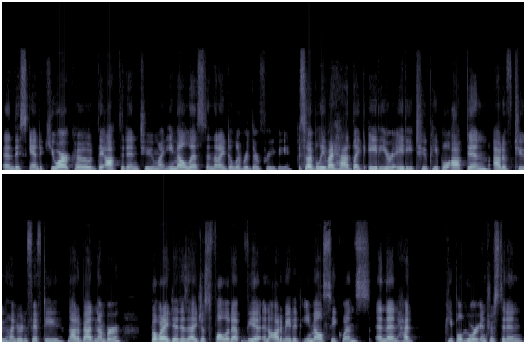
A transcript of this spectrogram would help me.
and they scanned a QR code. They opted into my email list and then I delivered their freebie. So I believe I had like 80 or 82 people opt in out of 250, not a bad number. But what I did is I just followed up via an automated email sequence and then had people who are interested in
